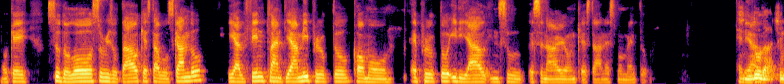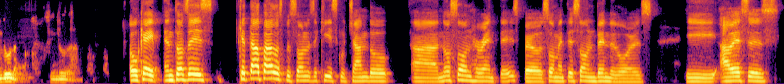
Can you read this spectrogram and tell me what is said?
ok, su dolor, su resultado que está buscando y al fin plantear mi producto como el producto ideal en su escenario en que está en este momento. Genial. Sin duda, sin duda, sin duda. Ok, entonces, ¿qué tal para las personas aquí escuchando Ah, no son gerentes, pero solamente son vendedores. Y a veces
